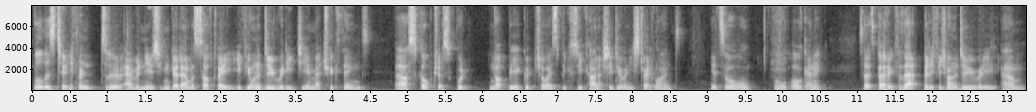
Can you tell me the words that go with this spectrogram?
Well, there's two different sort of avenues you can go down with software. If you want to do really geometric things, uh, Sculptris would not be a good choice because you can't actually do any straight lines. It's all all organic, so it's perfect for that. But if you're trying to do really um,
